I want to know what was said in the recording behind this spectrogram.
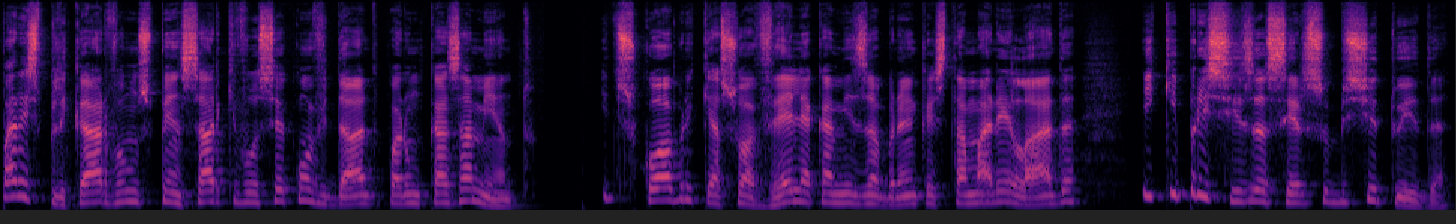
Para explicar, vamos pensar que você é convidado para um casamento e descobre que a sua velha camisa branca está amarelada e que precisa ser substituída.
